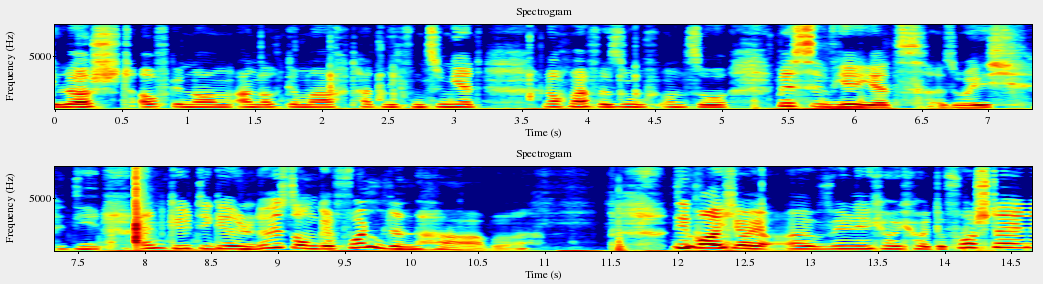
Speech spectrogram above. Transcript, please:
gelöscht, aufgenommen, anders gemacht, hat nicht funktioniert, nochmal versucht und so, bis wir jetzt, also ich, die endgültige Lösung gefunden habe. Die will ich, euch, äh, will ich euch heute vorstellen.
